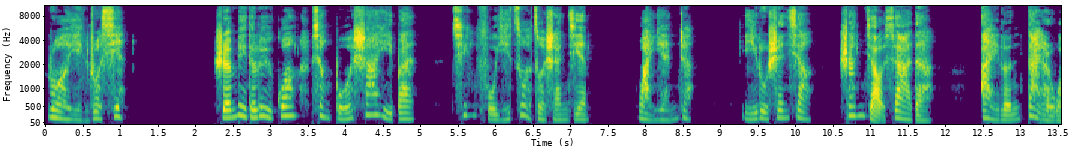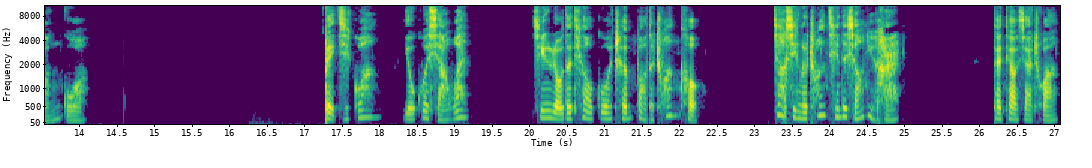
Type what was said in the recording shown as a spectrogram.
若隐若现，神秘的绿光像薄纱一般轻抚一座座山间，蜿蜒着，一路伸向山脚下的艾伦戴尔王国。北极光游过峡湾，轻柔地跳过城堡的窗口，叫醒了窗前的小女孩。她跳下床，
